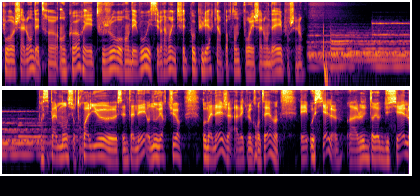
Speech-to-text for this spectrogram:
pour Chaland d'être encore et toujours au rendez-vous. Et c'est vraiment une fête populaire qui est importante pour les Chalandais et pour Chaland principalement sur trois lieux euh, cette année, en ouverture au manège avec le Grand Air et au ciel, à l'auditorium du ciel,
